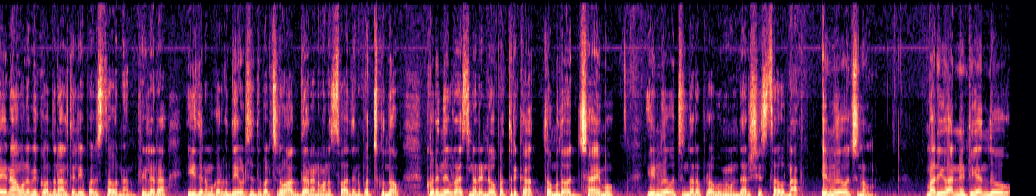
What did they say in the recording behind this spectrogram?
నామూల మీకు వందనాలు తెలియపరుస్తూ ఉన్నాను. ప్రియులరా ఈ దినం కొరకు దేవుడు సిద్ధపరిచిన వాగ్దానాన్ని మనం స్వాధీనపరచుకుందాం కొరిందీలు రాసిన రెండవ పత్రిక తొమ్మిదవ అధ్యాయము ఎనిమిదవ వచ్చిన ద్వారా ప్రభు మిమ్మల్ని దర్శిస్తూ ఉన్నారు. ఎనిమిదవ వచనం మరియు అన్నిటి యందు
